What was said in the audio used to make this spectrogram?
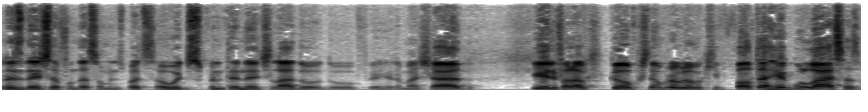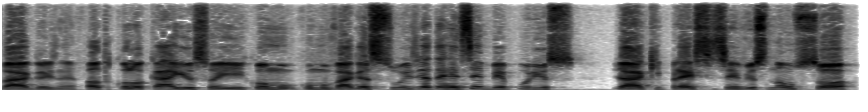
presidente da Fundação Municipal de Saúde, superintendente lá do, do Ferreira Machado, e ele falava que Campos tem um problema que falta regular essas vagas, né? Falta colocar isso aí como, como vaga SUS e até receber por isso, já que presta serviço não só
